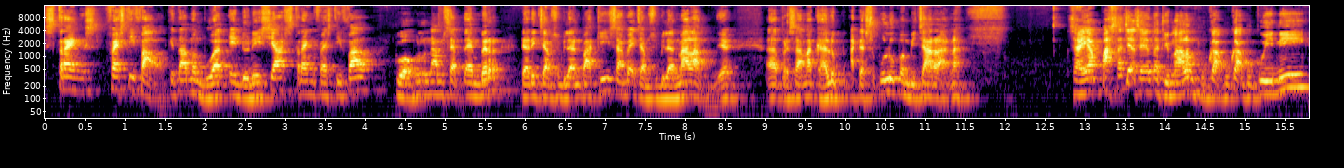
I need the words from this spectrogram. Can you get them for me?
Strength Festival. Kita membuat Indonesia Strength Festival 26 September dari jam 9 pagi sampai jam 9 malam ya. Eh, bersama Galup ada 10 pembicara. Nah saya pas saja saya tadi malam buka-buka buku ini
